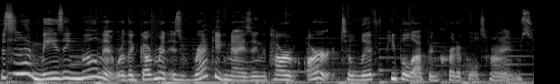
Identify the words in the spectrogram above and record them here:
this is an amazing moment where the government is recognizing the power of art to lift people up in critical times.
